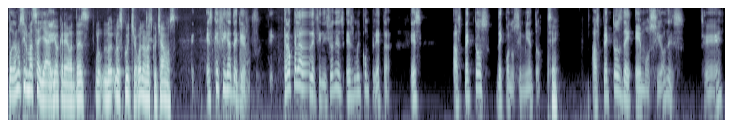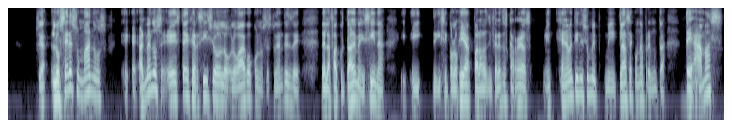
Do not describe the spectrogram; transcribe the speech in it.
podemos ir más allá, yo creo. Entonces, lo, escucho. Bueno, lo escuchamos. Es que fíjate que creo que la definición es, es muy completa. Es aspectos de conocimiento. Sí. Aspectos de emociones Sí. O sea, los seres humanos, eh, eh, al menos este ejercicio lo, hago con los estudiantes de, la Facultad de Medicina y, Psicología para las diferentes carreras. Generalmente inicio mi, clase con una pregunta, ¿te amas?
